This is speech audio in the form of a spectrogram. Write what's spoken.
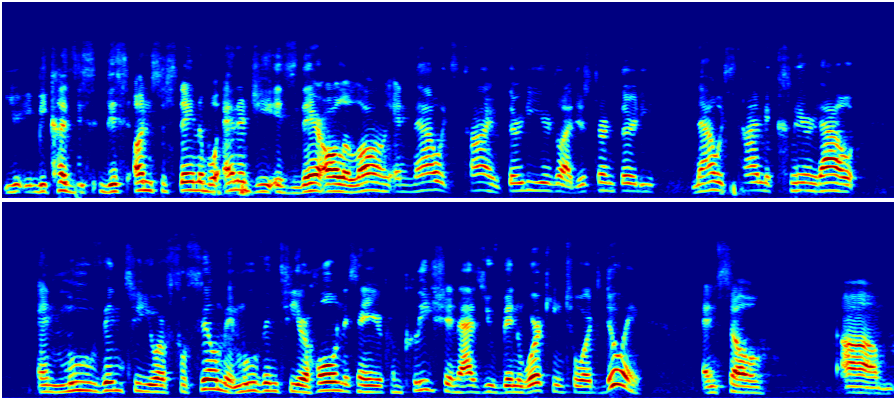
you because this, this unsustainable energy is there all along and now it's time 30 years old i just turned 30 now it's time to clear it out and move into your fulfillment move into your wholeness and your completion as you've been working towards doing. And so um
